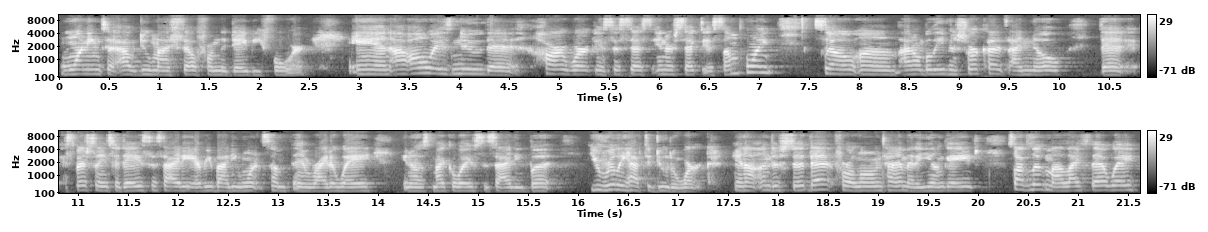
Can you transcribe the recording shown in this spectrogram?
wanting to outdo myself from the day before. And I always knew that hard work and success intersect at some point. So um, I don't believe in shortcuts. I know that, especially in today's society, everybody wants something right away. You know, it's microwave society, but you really have to do the work. And I understood that for a long time at a young age. So I've lived my life that way.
